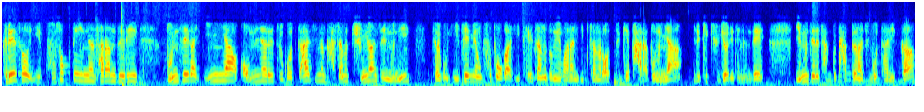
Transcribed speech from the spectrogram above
그래서 이 구속돼 있는 사람들이 문제가 있냐 없냐를 두고 따지는 가장 중요한 질문이 결국 이재명 후보가 이 대장동에 관한 입장을 어떻게 바라보느냐 이렇게 규결이 되는데 이 문제를 자꾸 답변하지 못하니까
